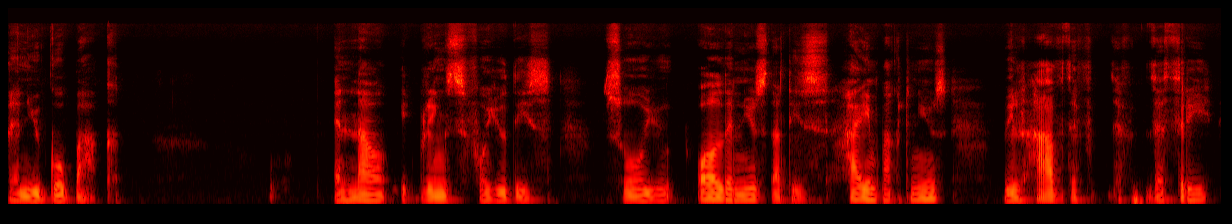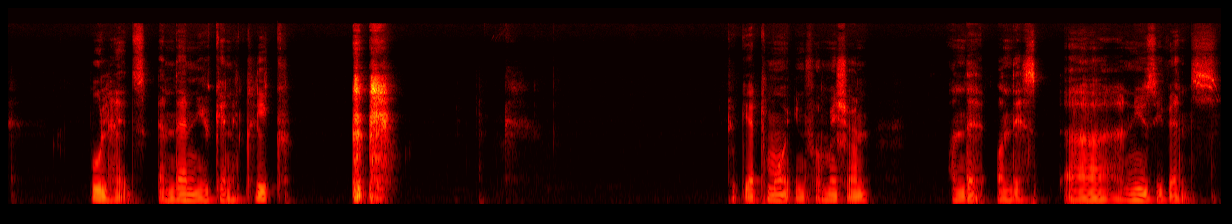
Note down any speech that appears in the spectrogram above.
then you go back. And now it brings for you this. So you all the news that is high impact news will have the, the, the three bullheads. And then you can click to get more information on the on this uh, news events.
